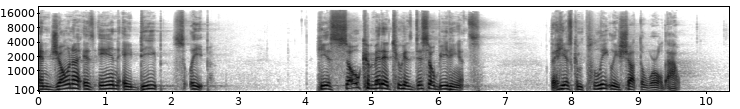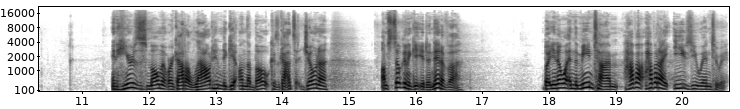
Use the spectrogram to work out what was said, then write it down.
And Jonah is in a deep sleep. He is so committed to his disobedience that he has completely shut the world out. And here's this moment where God allowed him to get on the boat because God said, Jonah, I'm still going to get you to Nineveh. But you know what? In the meantime, how about, how about I ease you into it?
